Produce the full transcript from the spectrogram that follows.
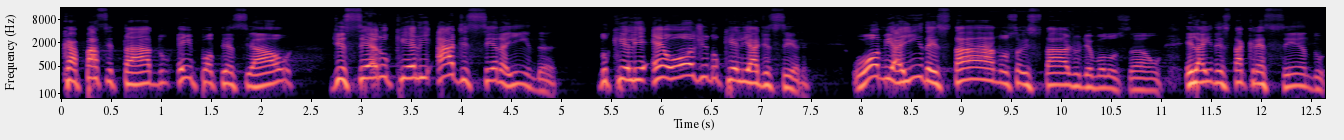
capacitado, em potencial, de ser o que ele há de ser ainda, do que ele é hoje, do que ele há de ser. O homem ainda está no seu estágio de evolução, ele ainda está crescendo.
